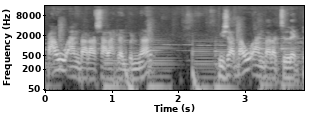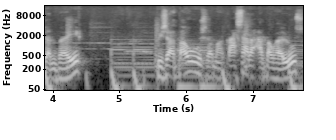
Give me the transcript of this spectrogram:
tahu antara salah dan benar, bisa tahu antara jelek dan baik, bisa tahu sama kasar atau halus,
